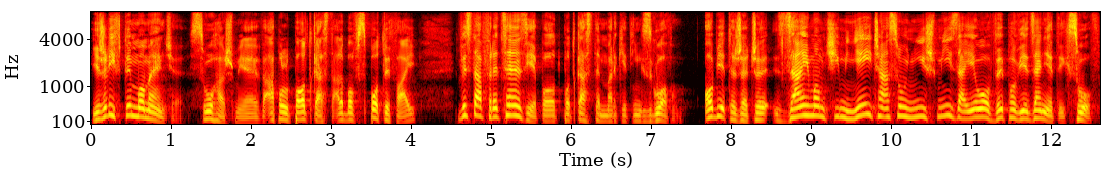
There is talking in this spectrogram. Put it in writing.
Jeżeli w tym momencie słuchasz mnie w Apple Podcast albo w Spotify, wystaw recenzję pod podcastem Marketing z głową. Obie te rzeczy zajmą Ci mniej czasu niż mi zajęło wypowiedzenie tych słów.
